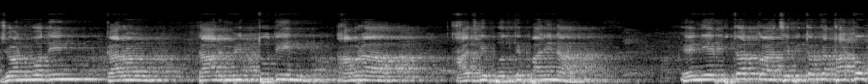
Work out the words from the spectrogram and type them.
জন্মদিন, কারণ তার মৃত্যুদিন আমরা আজকে বলতে পারি না। এ নিয়ে বিতর্ক আছে, বিতর্ক থাকুক।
